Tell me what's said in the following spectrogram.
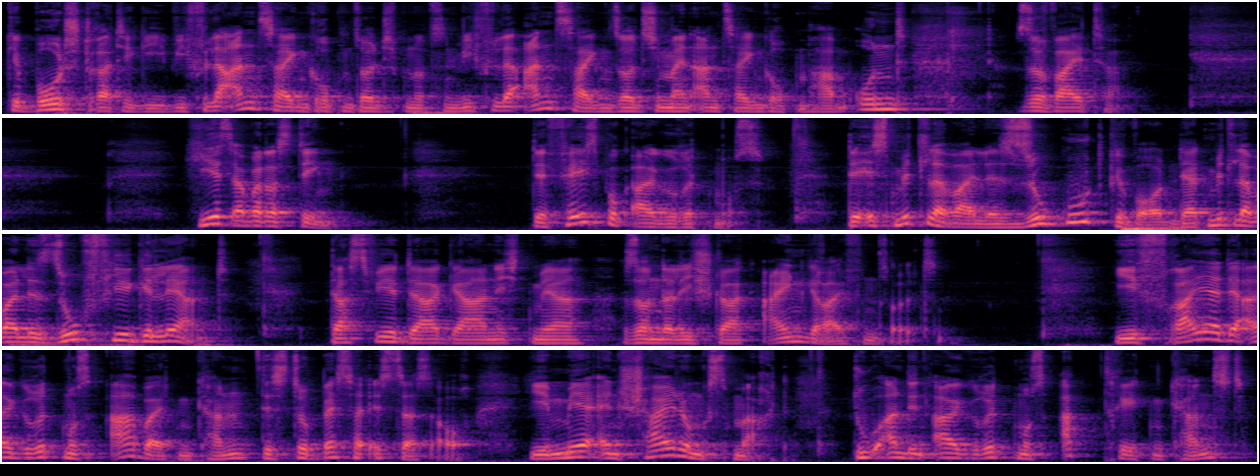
Gebotsstrategie? Wie viele Anzeigengruppen sollte ich benutzen? Wie viele Anzeigen sollte ich in meinen Anzeigengruppen haben? Und so weiter. Hier ist aber das Ding. Der Facebook-Algorithmus, der ist mittlerweile so gut geworden, der hat mittlerweile so viel gelernt, dass wir da gar nicht mehr sonderlich stark eingreifen sollten. Je freier der Algorithmus arbeiten kann, desto besser ist das auch. Je mehr Entscheidungsmacht du an den Algorithmus abtreten kannst,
